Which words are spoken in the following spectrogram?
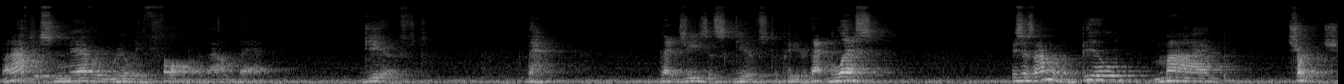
But I just never really thought about that gift that, that Jesus gives to Peter, that blessing. He says, I'm going to build my church.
